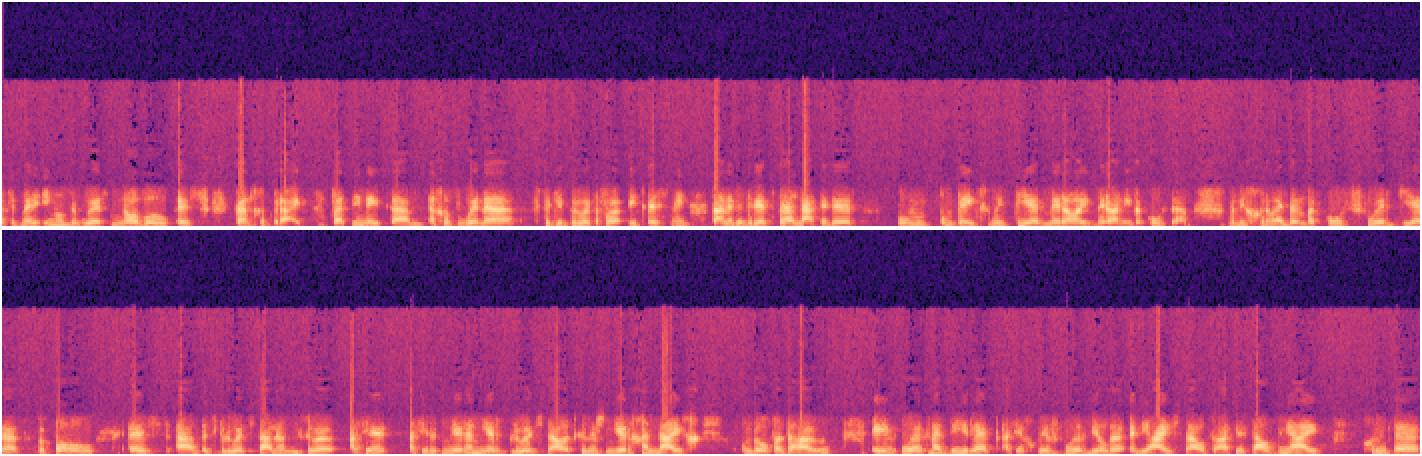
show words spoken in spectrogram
as ek met die Engelse woord novel is kan gebruik, wat nie net ehm, 'n um, gewone stukkie brood of iets is nie, dan is dit reeds vir 'n lekkerder om om te eksperimenteer met daai met daai nuwe kosse. Want die groot ding wat kosvoorkeure bepaal is um, is blootstelling. So as jy as jy dit meer en meer blootstel, is kinders meer geneig om daarvan te hou en ook natuurlik as jy goeie voorbeelde in die huis stel. So as jy self in die huis groente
